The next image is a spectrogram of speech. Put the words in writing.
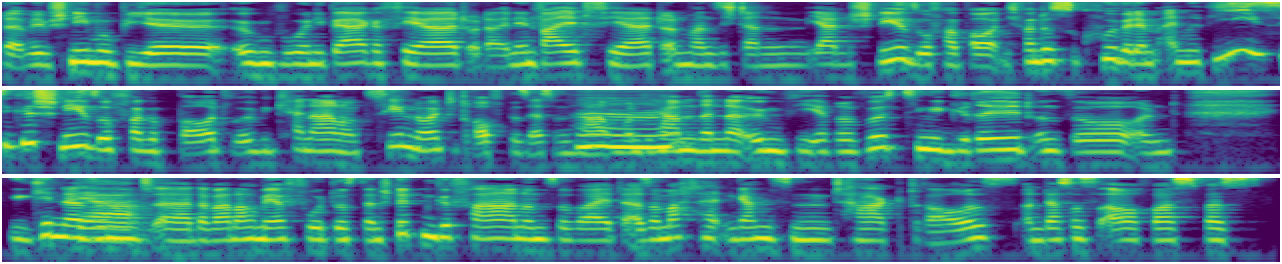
oder mit dem Schneemobil irgendwo in die Berge fährt oder in den Wald fährt und man sich dann ja ein Schneesofa baut. Ich fand das so cool, wir haben ein riesiges Schneesofa gebaut, wo irgendwie, keine Ahnung, zehn Leute drauf gesessen haben mhm. und die mhm. haben dann da irgendwie ihre Würstchen gegrillt und so und die Kinder ja. sind, äh, da waren noch mehr Fotos, dann Schlitten gefahren und so weiter. Also macht halt einen ganzen Tag draus und das ist auch was, was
